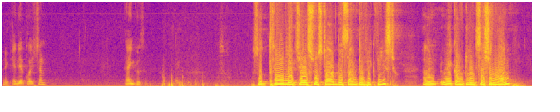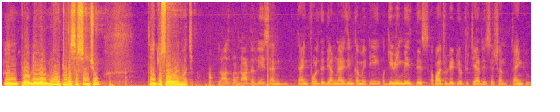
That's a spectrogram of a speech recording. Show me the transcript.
Thank you. Any other question? Thank you, sir. Thank you. So three lectures to start the scientific feast and we conclude session one and probably we'll move to the session two. Thank you so very much. Last but not the least, I'm thankful to the organizing committee for giving me this opportunity to chair this session. Thank you.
